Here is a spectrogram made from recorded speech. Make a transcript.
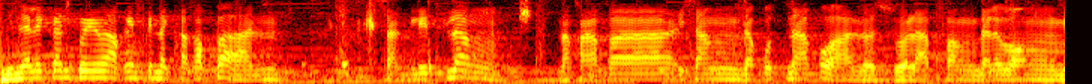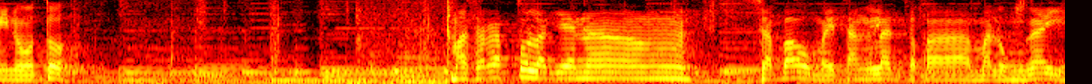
Binalikan ko yung aking pinagkakapaan. Saglit lang. Nakaka isang dakot na ako. Halos wala pang dalawang minuto. Masarap to lagyan ng sabaw, may tanglad, saka malunggay.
